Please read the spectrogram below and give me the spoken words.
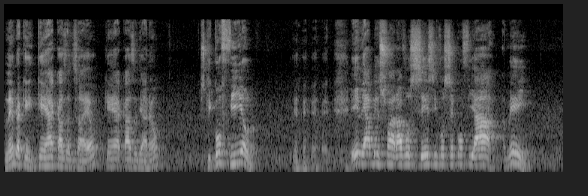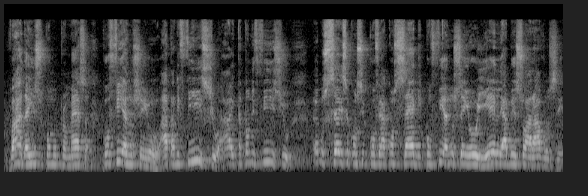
Lembra quem, quem é a casa de Israel? Quem é a casa de Arão? Os que confiam. Ele abençoará você se você confiar. Amém? Guarda isso como promessa. Confia no Senhor. Ah, tá difícil. Ai, tá tão difícil. Eu não sei se eu consigo confiar. Consegue. Confia no Senhor e Ele abençoará você.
